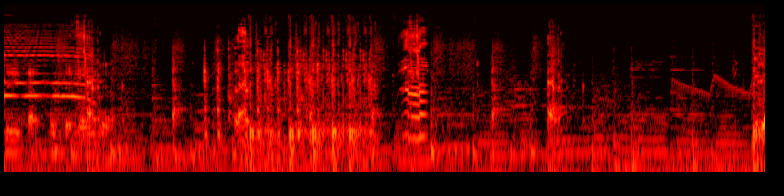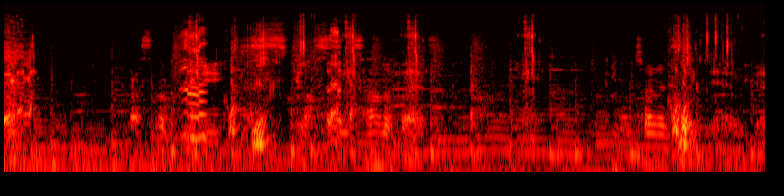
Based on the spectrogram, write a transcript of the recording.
leave that for a bit longer. A really disgusting sound effect. Come on, turn it on. There we go.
